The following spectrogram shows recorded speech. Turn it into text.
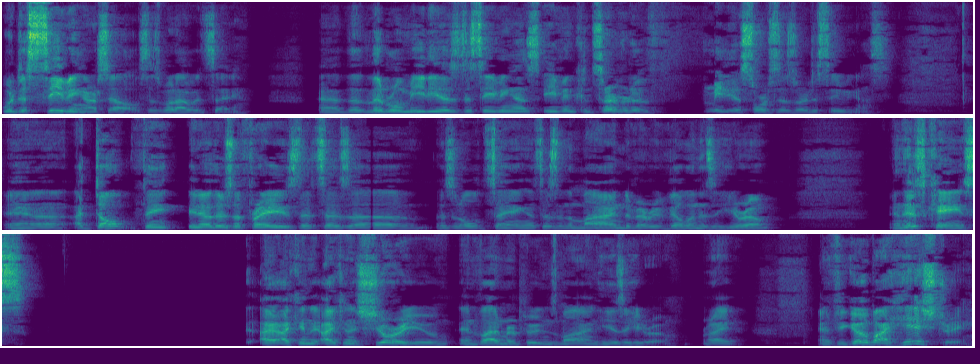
we're deceiving ourselves, is what I would say. Uh, the liberal media is deceiving us. Even conservative media sources are deceiving us. And uh, I don't think, you know, there's a phrase that says, uh, there's an old saying that says, in the mind of every villain is a hero. In this case, I, I can I can assure you, in Vladimir Putin's mind, he is a hero, right? And if you go by history,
